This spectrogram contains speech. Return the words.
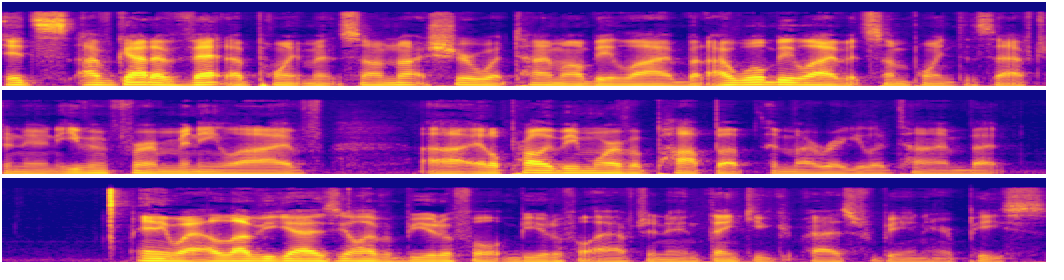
it's I've got a vet appointment, so I'm not sure what time I'll be live, but I will be live at some point this afternoon, even for a mini live. Uh, it'll probably be more of a pop up than my regular time, but anyway, I love you guys. You'll have a beautiful, beautiful afternoon. Thank you guys for being here. Peace.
